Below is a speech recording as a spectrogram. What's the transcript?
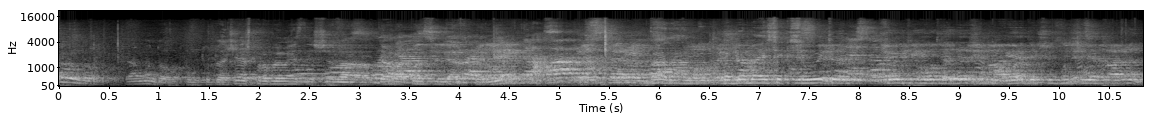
Amândouă. Amândouă, punctul 2. aceeași problemă este și la doamna consilier Pelin. Da, dar problema este că se uită, se uită în internet și vede și zice, La rând.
